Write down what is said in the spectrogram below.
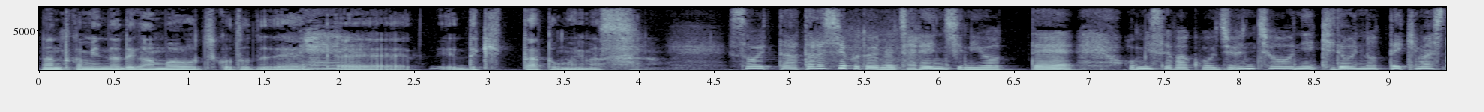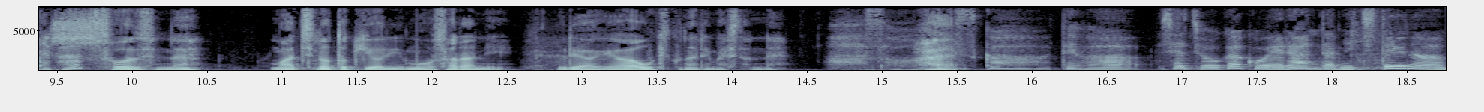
ん。なんとかみんなで頑張ろうということで、えー、えー、できたと思います。はい。そういった新しいことへのチャレンジによってお店はこう順調に軌道に乗っていきましたか？そうですね町の時よりもさらに売り上げが大きくなりましたね。ああそうですか、はい、では社長がこう選んだ道というのは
